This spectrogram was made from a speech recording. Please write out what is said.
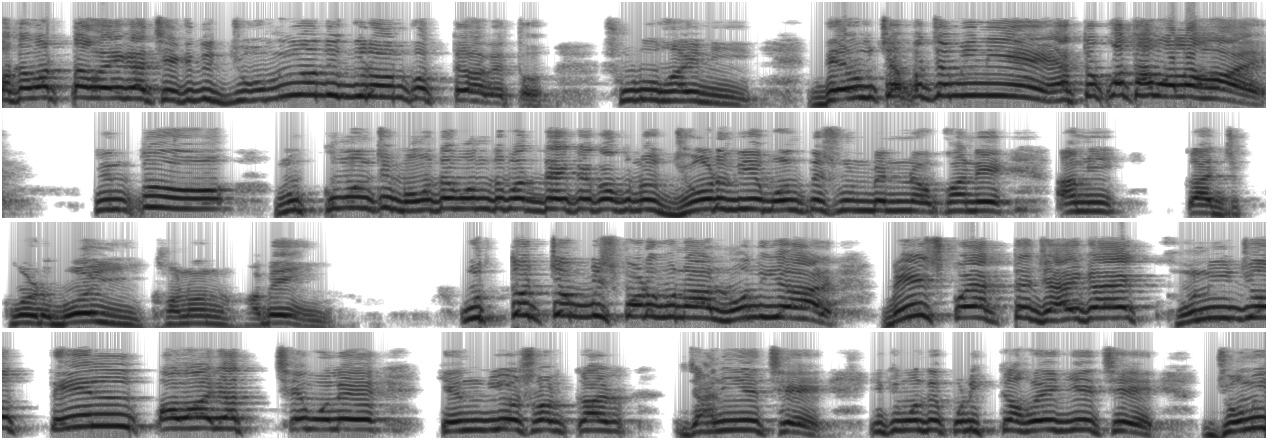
কথাবার্তা হয়ে গেছে, কিন্তু জমি অধিগ্রহণ করতে হবে তো, শুরু হয়নি। দেউ চাপাচামি নিয়ে এত কথা বলা হয় কিন্তু মুখ্যমন্ত্রী মমতা বন্দ্যোপাধ্যায়কে কখনো জোর দিয়ে বলতে শুনবেন না, ওখানে আমি কাজ করবই, খনন হবেই। উত্তর চব্বিশ পরগনা, নদিয়ার বেশ কয়েকটা জায়গায় খনিজ তেল পাওয়া যাচ্ছে বলে কেন্দ্রীয় সরকার জানিয়েছে। ইতিমধ্যে পরীক্ষা হয়ে গিয়েছে, জমি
